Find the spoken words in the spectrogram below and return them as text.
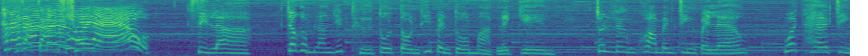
ท่านอาจารย์มาช่วยแล้ว ศิลา เจ้ากำลังยึดถือตัวตนที่เป็นตัวหมากในเกม จนลืมความเป็นจริงไปแล้ว ว่าแท้จริง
